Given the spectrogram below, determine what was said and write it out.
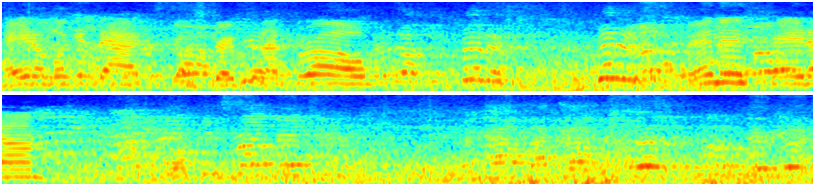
Tatum, look at that. Go straight for that throw. Finish. Finish. Finish, Tatum. Back out, back out. Good, good, good.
